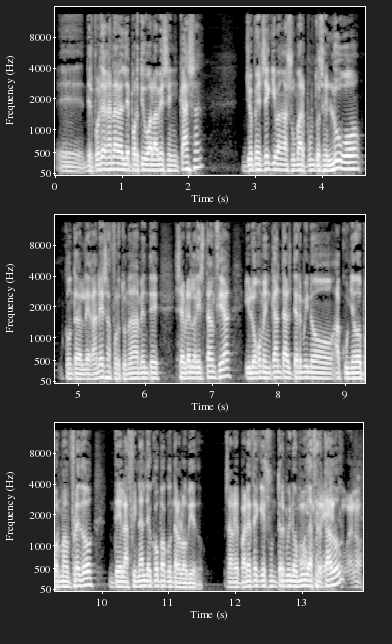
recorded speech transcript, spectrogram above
Eh, después de ganar el Deportivo Alavés en casa, yo pensé que iban a sumar puntos en Lugo contra el Leganés. Afortunadamente se abre la distancia. Y luego me encanta el término acuñado por Manfredo de la final de Copa contra el Oviedo. O sea, me parece que es un término muy Hombre, acertado. bueno.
